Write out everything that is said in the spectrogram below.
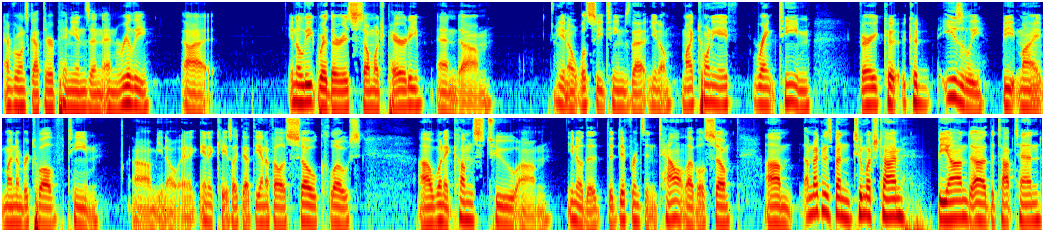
Everyone's got their opinions, and and really, uh, in a league where there is so much parity, and um, you know, we'll see teams that you know, my 28th ranked team very could could easily beat my my number 12 team. Um, you know, in a, in a case like that, the NFL is so close uh, when it comes to um, you know the the difference in talent levels. So um, I'm not going to spend too much time beyond uh, the top ten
